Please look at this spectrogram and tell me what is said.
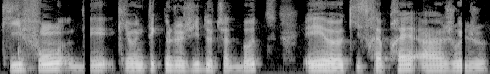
qui font des, qui ont une technologie de chatbot et euh, qui serait prêt à jouer le jeu.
